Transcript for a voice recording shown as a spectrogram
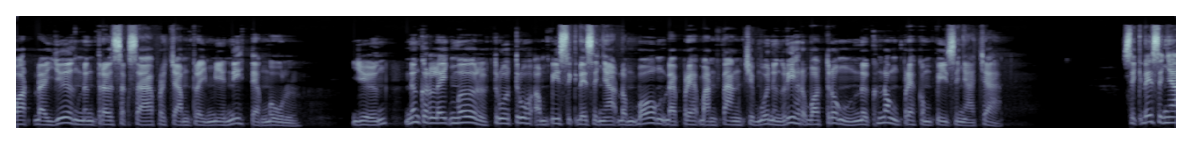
បទដែលយើងនឹងត្រូវសិក្សាប្រចាំត្រីមាសនេះទាំងមូលយើងនឹងក្រឡេកមើលត្រួសត្រាសអំពីសេចក្តីសញ្ញាដំបូងដែលព្រះបានតាំងជាមួយនឹងរាជរបស់ទ្រង់នៅក្នុងព្រះគម្ពីរសញ្ញាចាស់ សេចក្តីសញ្ញា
